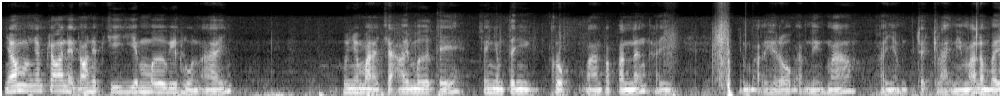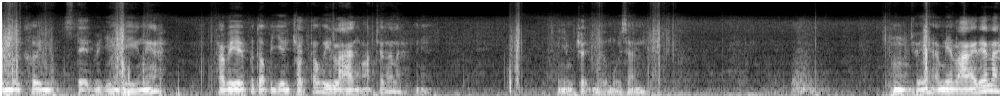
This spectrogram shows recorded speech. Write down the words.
ខ្ញុំខ្ញុំចង់ឲ្យអ្នកនរនេះព្យាយាមមើលវាខ្លួនឯងព្រោះខ្ញុំមិនអាចចាក់ឲ្យមើលទេអញ្ចឹងខ្ញុំទិញគ្រប់បានប៉ុណ្្នឹងហើយខ្ញុំបើក hero បែបនេះមកហើយខ្ញុំចុចកន្លែងនេះមកដើម្បីមើលឃើញ state វាយើងយើងនេះថាវាបន្ទាប់ពីយើងចុចទៅវាឡើងអត់អញ្ចឹងណាខ្ញុំចុចមើលមួយសិនហឹម ឃើញអត់មានឡើងអីទេណា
